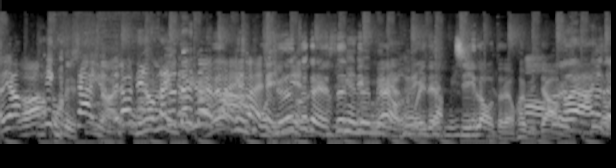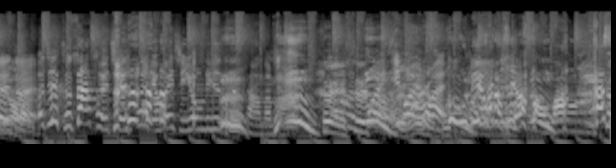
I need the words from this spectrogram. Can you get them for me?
哎呀，屁股下缘要练对对对对我觉得这个也是屁股要有微的肌肉的人会比较对啊，对对对，而且可大腿前侧也会一起用力是正常的嘛？对是因为互练会比较好吗？他是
